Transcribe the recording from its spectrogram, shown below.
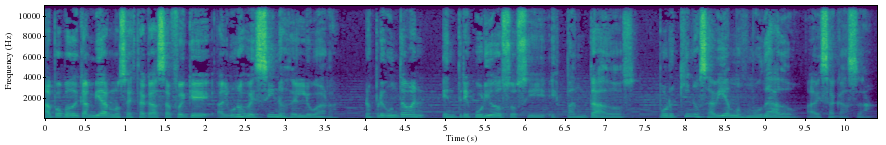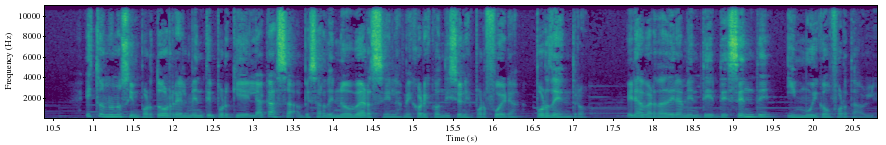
A poco de cambiarnos a esta casa fue que algunos vecinos del lugar nos preguntaban entre curiosos y espantados por qué nos habíamos mudado a esa casa. Esto no nos importó realmente porque la casa, a pesar de no verse en las mejores condiciones por fuera, por dentro, era verdaderamente decente y muy confortable.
